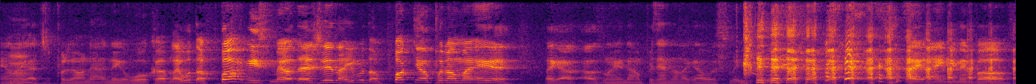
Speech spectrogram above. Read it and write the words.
And like mm. I just put it on that nigga woke up like what the fuck? He smelled that shit. Like what the fuck y'all put on my head? Like I, I was laying down pretending like I was asleep. Like I ain't getting involved.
